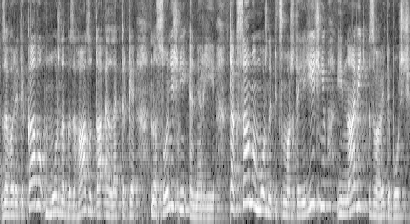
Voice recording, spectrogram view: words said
заварити каву можна без газу та електрики на сонячній енергії. Так само можна підсмажити яєчню і навіть зварити борщ.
